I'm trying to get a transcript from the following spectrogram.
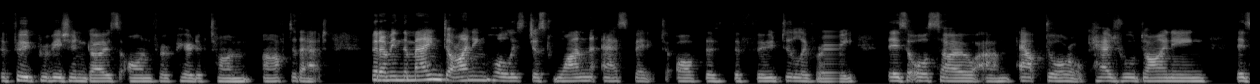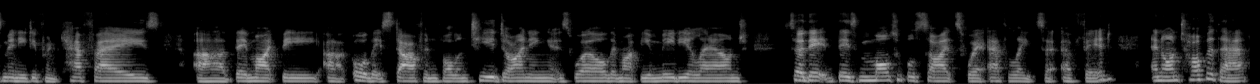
the food provision goes on for a period of time after that. But I mean, the main dining hall is just one aspect of the, the food delivery. There's also um, outdoor or casual dining there's many different cafes. Uh, there might be, uh, or there's staff and volunteer dining as well. There might be a media lounge. So there, there's multiple sites where athletes are, are fed. And on top of that,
